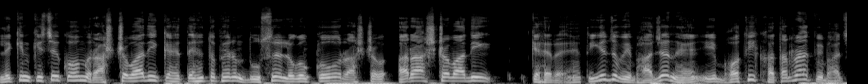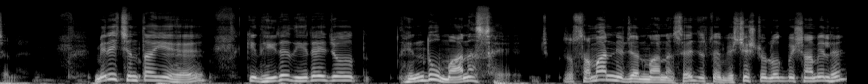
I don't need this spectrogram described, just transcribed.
लेकिन किसी को हम राष्ट्रवादी कहते हैं तो फिर हम दूसरे लोगों को राष्ट्र अराष्ट्रवादी कह रहे हैं। तो ये जो विभाजन है ये बहुत ही खतरनाक विभाजन है। मेरी चिंता ये है कि धीरे धीरे जो हिंदू मानस है जो सामान्य जनमानस है जिसमें विशिष्ट लोग भी शामिल हैं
